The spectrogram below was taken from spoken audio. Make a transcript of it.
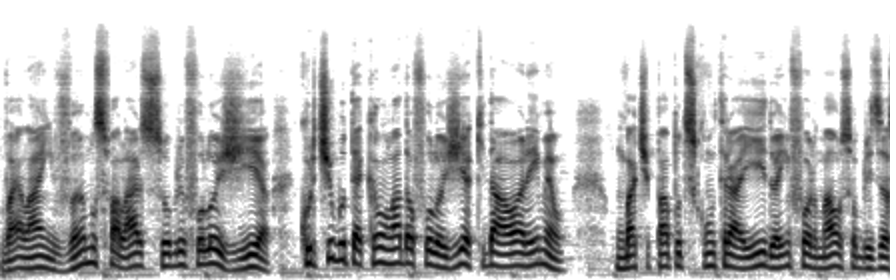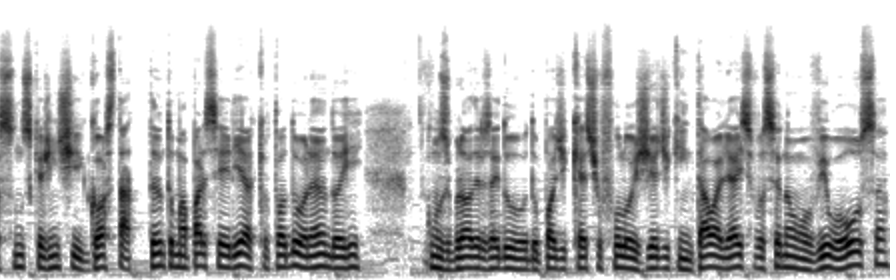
Vai lá em Vamos Falar sobre Ufologia. Curtiu o botecão lá da ufologia? Que da hora, hein, meu? Um bate-papo descontraído, é informal sobre os assuntos que a gente gosta tanto. Uma parceria que eu tô adorando aí com os brothers aí do, do podcast Ufologia de Quintal. Aliás, se você não ouviu, ouça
